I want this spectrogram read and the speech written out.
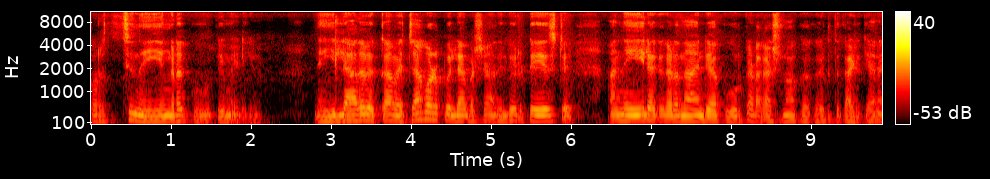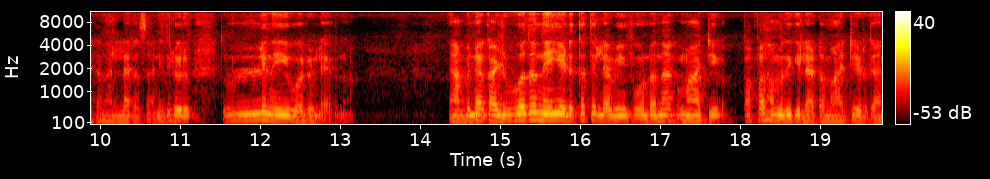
കുറച്ച് നെയ്യും കൂടെ കൂട്ടി മേടിക്കണം. നെയ്യില്ലാതെ വെക്കാൻ വെച്ചാൽ കുഴപ്പമില്ല. പക്ഷേ അതിന്റെ ഒരു ടേസ്റ്റ് ആ നെയ്യിലൊക്കെ കിടന്ന അതിന്റെ ആ കൂർക്കട കഷ്ണമൊക്കെ എടുത്ത് കഴിക്കാനൊക്കെ നല്ല രസമാണ്. ഇതിലൊരു തുള്ളി നെയ്യ് പോലും ഇല്ലായിരുന്നു. ഞാൻ പിന്നെ കഴിവതും നെയ്യ് എടുക്കത്തില്ല ബീഫ് കൊണ്ടുവന്നാൽ മാറ്റി പപ്പ സമ്മതിക്കില്ല കേട്ടോ മാറ്റിയെടുക്കാൻ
